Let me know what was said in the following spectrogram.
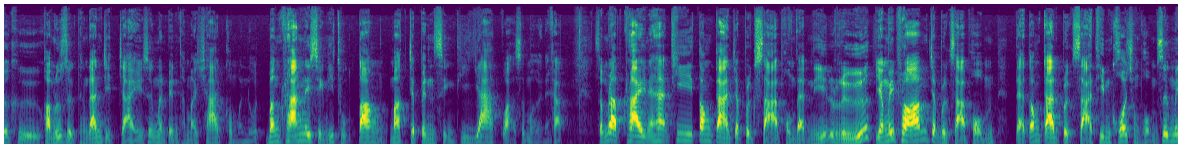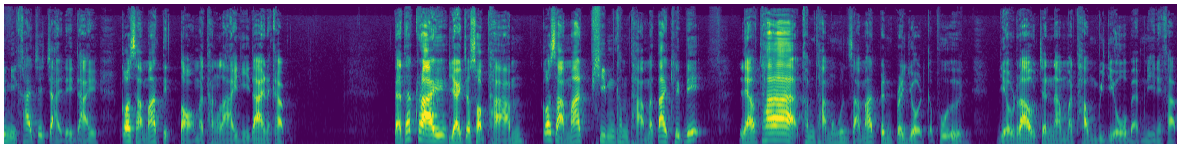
ก็คือความรู้สึกทางด้านจิตใจ ซึ่งมันเป็นธรรมชาติของมนุษย์ บางครั้งในสิ่งที่ถูกต้องมักจะเป็นสิ่งที่ยากกว่าเสมอนะครับสำหรับใครนะฮะที่ต้องการจะปรึกษาผมแบบนี้ หรือยังไม่พร้อมจะปรึกษาผม แต่ต้องการปรึกษาทีมโค้ชของผม ซึ่งไม่มีค่าใช้จ่ายใด ๆ ก็สามารถติดต่อมาทางไลน์นี้ได้นะครับแต่ถ้าใครอยากจะสอบถาม ก็สามารถพิมพ์คำถามมาใต้คลิปนี้ แล้วถ้าคำถามของคุณสามารถเป็นประโยชน์กับผู้อื่น เดี๋ยวเราจะนำมาทำวิดีโอแบบนี้นะครับ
